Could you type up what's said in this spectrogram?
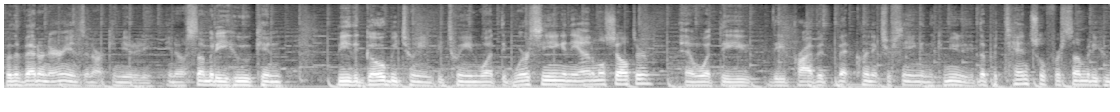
for the veterinarians in our community. You know, somebody who can be the go-between between what we're seeing in the animal shelter and what the, the private vet clinics are seeing in the community. The potential for somebody who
